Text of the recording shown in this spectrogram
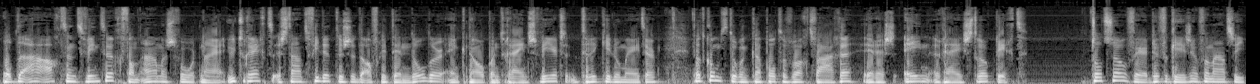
Op de A28 van Amersfoort naar Utrecht staat file tussen de afrit Dolder en knooppunt Rijnsweert 3 kilometer. Dat komt door een kapotte vrachtwagen, er is één rijstrook dicht. Tot zover de verkeersinformatie.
